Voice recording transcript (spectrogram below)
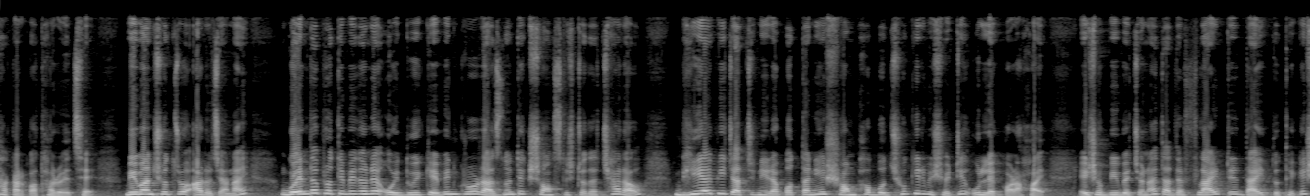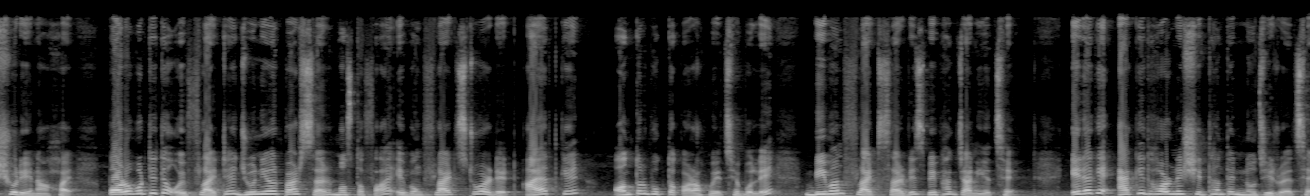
থাকার কথা রয়েছে। বিমান সূত্র আরও জানায়, গোয়েন্দা প্রতিবেদনে ওই দুই কেবিন ক্রু রাজনৈতিক সংশ্লিষ্টতা ছাড়াও ভিআইপি যাত্রী নিরাপত্তা নিয়ে সম্ভাব্য ঝুঁকির বিষয়টি উল্লেখ করা হয়। এইসব বিবেচনায় তাদের ফ্লাইটের দায়িত্ব থেকে সরিয়ে নেওয়া হয়। পরবর্তীতে ওই ফ্লাইটে জুনিয়র পার্সার মোস্তফা এবং ফ্লাইট স্টুয়ার্ডেট আয়াতকে অন্তর্ভুক্ত করা হয়েছে বলে বিমান ফ্লাইট সার্ভিস বিভাগ জানিয়েছে। এর আগে একই ধরনের সিদ্ধান্তের নজির রয়েছে।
